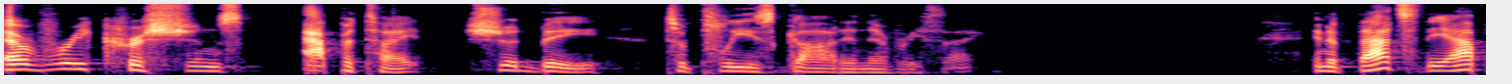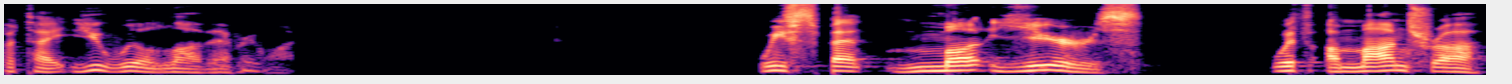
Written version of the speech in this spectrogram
Every Christian's appetite should be to please God in everything. And if that's the appetite, you will love everyone. We've spent mo- years with a mantra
